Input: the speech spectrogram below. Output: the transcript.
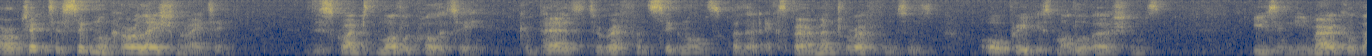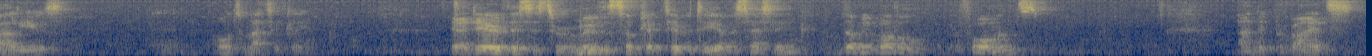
Our objective signal correlation rating describes the model quality compared to reference signals, whether experimental references or previous model versions, using numerical values uh, automatically. The idea of this is to remove the subjectivity of assessing dummy model performance, and it provides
